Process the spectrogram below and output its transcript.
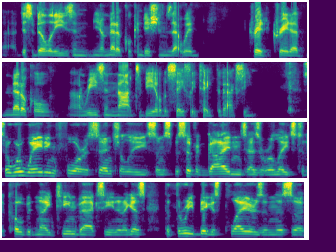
uh, disabilities and you know medical conditions that would create create a medical uh, reason not to be able to safely take the vaccine. So we're waiting for essentially some specific guidance as it relates to the COVID nineteen vaccine, and I guess the three biggest players in this: uh,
